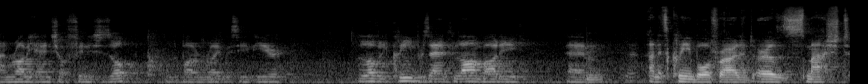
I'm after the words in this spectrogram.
and Robbie Henshaw finishes up on the bottom right. We see him here. A lovely clean present, long body, um, and it's clean ball for Ireland. Earls has smashed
